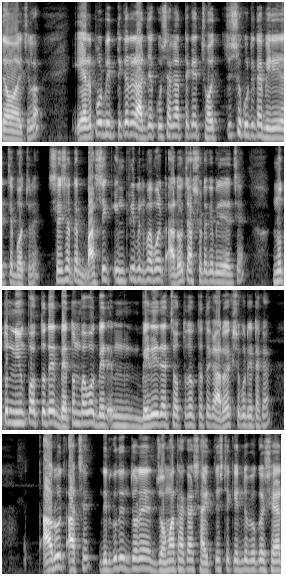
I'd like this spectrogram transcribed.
দেওয়া হয়েছিল এর উপর ভিত্তি করে রাজ্যের কোষাগার থেকে ছয়ত্রিশশো কোটি টাকা বেরিয়ে যাচ্ছে বছরে। সেই সাথে বার্ষিক ইনক্রিমেন্ট বাবদ আরও চারশো টাকা বেরিয়ে যাচ্ছে। নতুন নিয়োগপ্রাপ্তদের বেতন বাবদ বেরিয়ে যাচ্ছে অর্থ দপ্তর থেকে আরও একশো কোটি টাকা। আরও আছে, দীর্ঘদিন ধরে জমা থাকা সাঁত্রিশটি কেন্দ্রীয় শেয়ার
